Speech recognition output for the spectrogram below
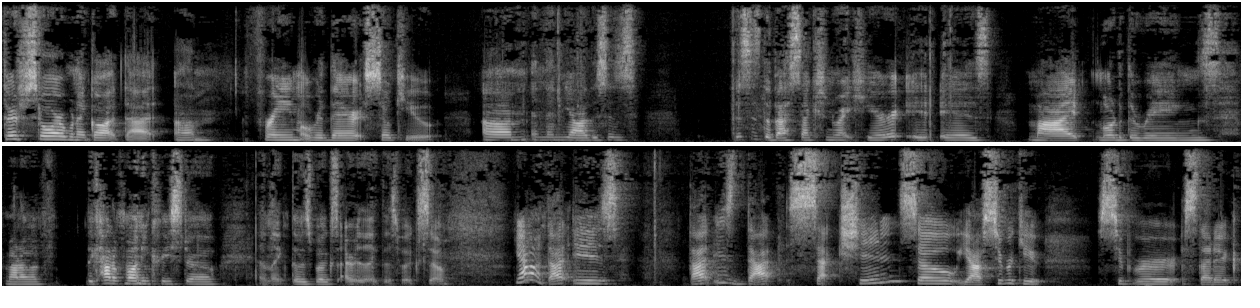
thrift store when I got that um, frame over there. It's so cute. Um, and then, yeah, this is, this is the best section right here. It is my Lord of the Rings, Mount of, the Count of Monte Cristo, and like those books. I really like this book. So yeah, that is that is that section. So yeah, super cute, super aesthetic.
